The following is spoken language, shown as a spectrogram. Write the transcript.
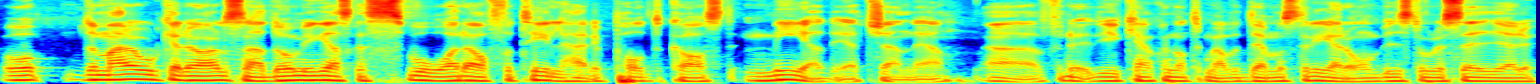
Och de här olika rörelserna de är ganska svåra att få till här i podcastmediet känner jag. Eh, för det är kanske något man vill demonstrera. Om vi står och säger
